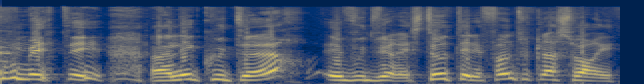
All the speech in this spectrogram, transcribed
Vous mettez un écouteur et vous devez rester au téléphone toute la soirée.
